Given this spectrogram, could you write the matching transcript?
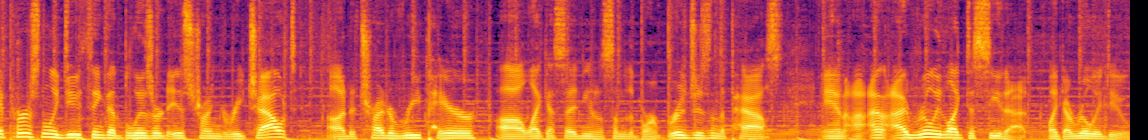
I personally do think that Blizzard is trying to reach out uh, to try to repair, uh, like I said, you know, some of the burnt bridges in the past and I, I really like to see that. Like, I really do.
